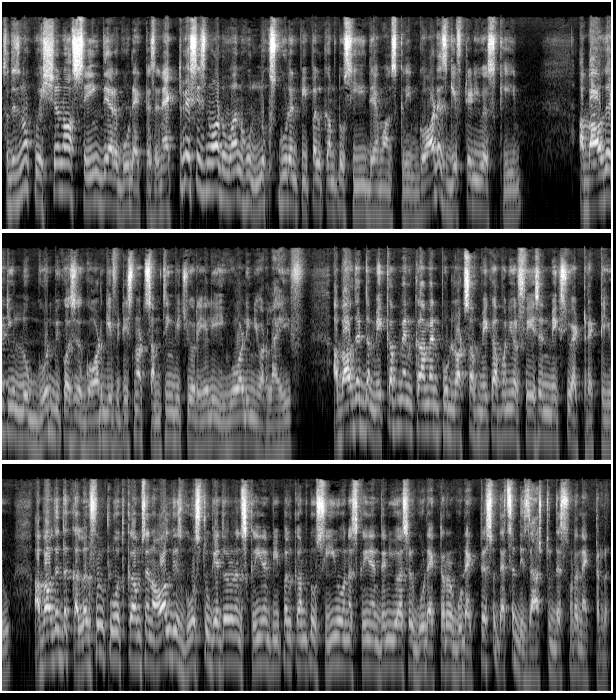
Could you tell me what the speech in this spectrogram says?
So there's no question of saying they are good actors. An actress is not one who looks good and people come to see them on screen. God has gifted you a skin. Above that you look good because it's a God gift. It is not something which you really evolved in your life. Above that the makeup men come and put lots of makeup on your face and makes you attractive. Above that the colorful cloth comes and all this goes together on a screen and people come to see you on a screen and then you are a good actor or good actress. So that's a disaster. That's not an actor.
